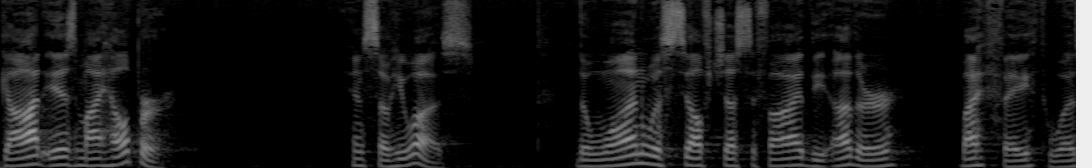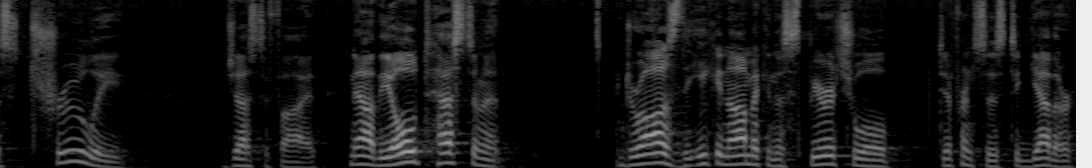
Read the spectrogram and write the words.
God is my helper. And so he was. The one was self justified, the other by faith was truly justified. Now, the Old Testament draws the economic and the spiritual differences together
